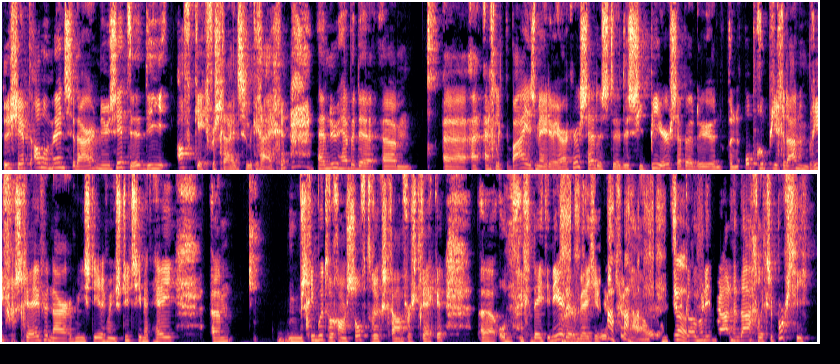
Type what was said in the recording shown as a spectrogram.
Dus je hebt allemaal mensen daar nu zitten die afkikverschijnselen krijgen. En nu hebben de, um, uh, eigenlijk de bias-medewerkers, dus de, de cipiers, hebben nu een, een oproepje gedaan, een brief geschreven naar het ministerie van Justitie met: hey, um, misschien moeten we gewoon softdrugs gaan verstrekken. Uh, om de gedetineerden een beetje rustig te houden. Ze komen niet meer aan hun dagelijkse portie.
